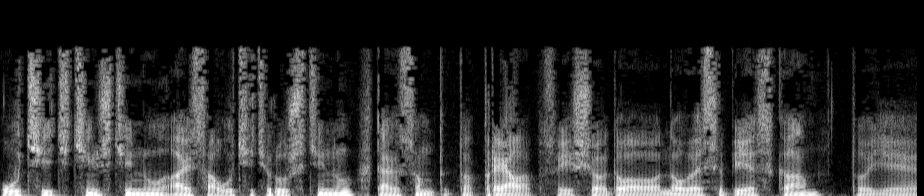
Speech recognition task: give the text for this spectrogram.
učiť činštinu, aj sa učiť ruštinu. Tak som to, to prijal, išiel do Nové Sibieska, to je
